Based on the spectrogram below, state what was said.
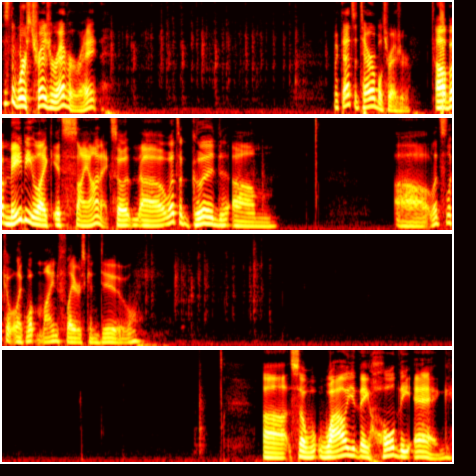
this is the worst treasure ever, right? Like that's a terrible treasure. Uh, but maybe like it's psionic. So uh, what's a good um uh let's look at like what mind flayers can do. Uh, so while you, they hold the egg,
